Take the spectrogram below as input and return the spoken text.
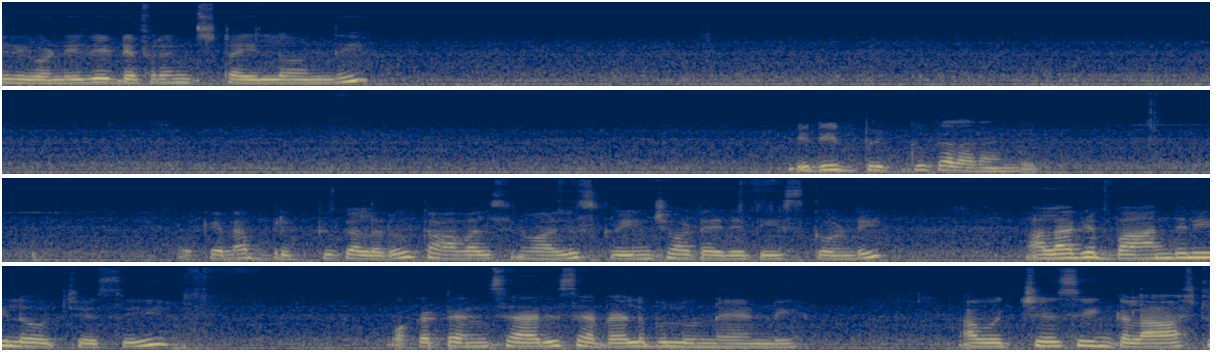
ఇదిగోండి ఇది డిఫరెంట్ స్టైల్లో ఉంది. ఇది బ్రిక్ కలర్ అండి. ఓకేనా? బ్రిక్ కలరు కావాల్సిన వాళ్ళు స్క్రీన్ షాట్ అయితే తీసుకోండి. అలాగే బాందినీలో వచ్చేసి ఒక టెన్ శారీస్ అవైలబుల్ ఉన్నాయండి. అవి వచ్చేసి ఇంకా లాస్ట్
